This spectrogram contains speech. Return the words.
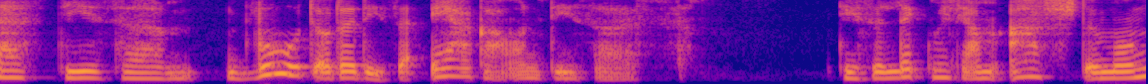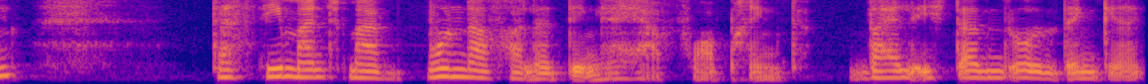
dass diese Wut oder dieser Ärger und dieses, diese Leck mich am Arsch Stimmung, dass die manchmal wundervolle Dinge hervorbringt, weil ich dann so denke,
